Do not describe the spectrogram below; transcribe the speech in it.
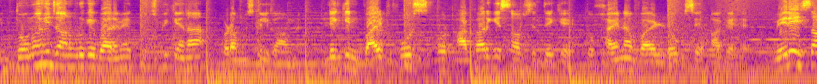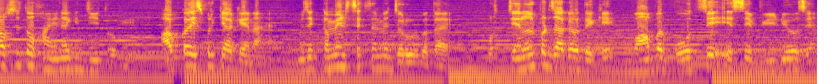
इन दोनों ही जानवरों के बारे में कुछ भी कहना बड़ा मुश्किल काम है। लेकिन वाइट फोर्स और आकार के हिसाब से देखे तो हाइना वाइल्ड डॉग से आगे है। मेरे हिसाब से तो हाइना की जीत होगी। आपका इस पर क्या कहना है? मुझे कमेंट सेक्शन में ज़रूर बताएँ। और चैनल पर जाकर देखें, वहाँ पर बहुत से ऐसे वीडियोस हैं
